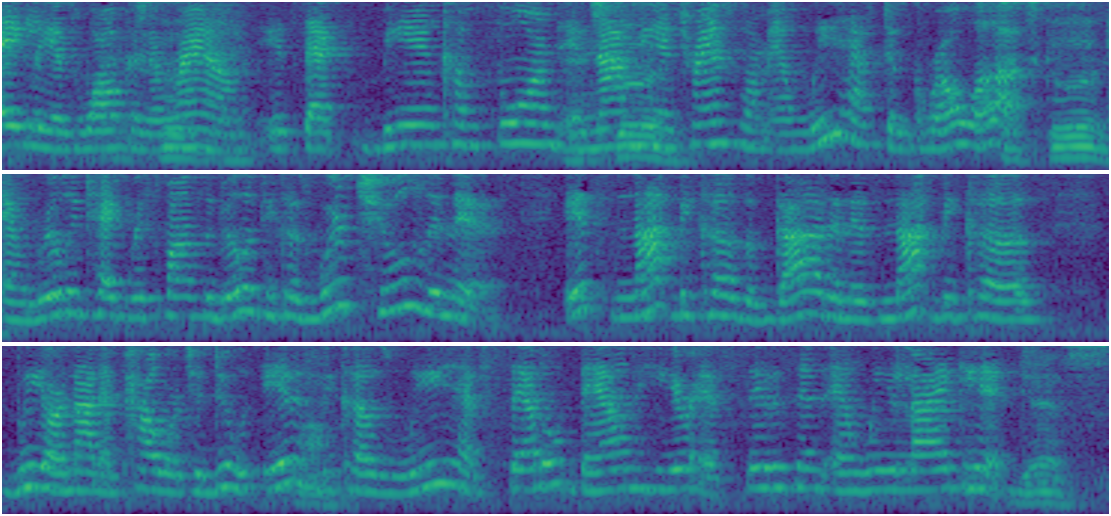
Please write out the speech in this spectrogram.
aliens walking around, it's that being conformed That's and not good. being transformed. And we have to grow up and really take responsibility because we're choosing this. It's not because of God and it's not because we are not empowered to do. It is wow. because we have settled down here as citizens and we like it. Yes.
